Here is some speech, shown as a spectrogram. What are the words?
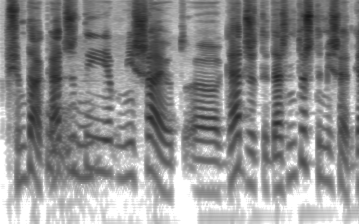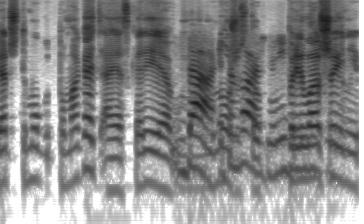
В общем, да, гаджеты mm-hmm. мешают. Э, гаджеты даже не то, что мешают, гаджеты могут помогать, а скорее да, множество важно, приложений.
